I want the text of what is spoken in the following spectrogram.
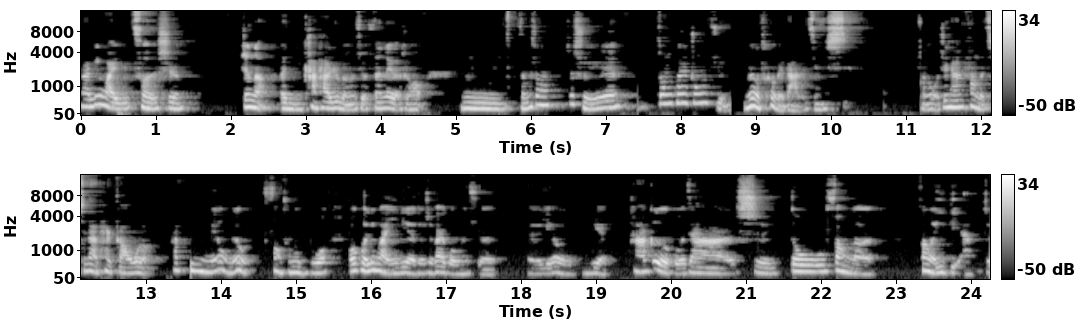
那另外一侧是真的，呃，你看它的日本文学分类的时候，嗯，怎么说呢？就属于中规中矩，没有特别大的惊喜。可能我之前放的期待太高了，它没有没有放出那么多。包括另外一列就是外国文学，呃，也有一列。它各个国家是都放了放了一点，就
